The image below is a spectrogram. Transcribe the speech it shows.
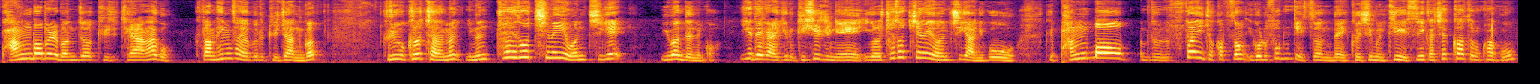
방법을 먼저 규, 제한하고 그다음 행사 여부를 규제하는 것 그리고 그렇지 않으면 이는 최소 침해의 원칙에 위반되는 거. 이게 내가 알기로 기술 중에 이걸 최소 침해의 원칙이 아니고 그 방법 수단의 적합성 이걸로 속인 게 있었는데 그 지문 뒤에 있으니까 체크하도록 하고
